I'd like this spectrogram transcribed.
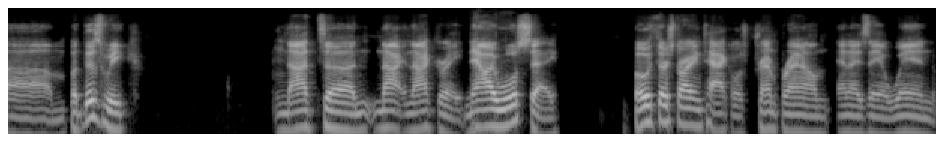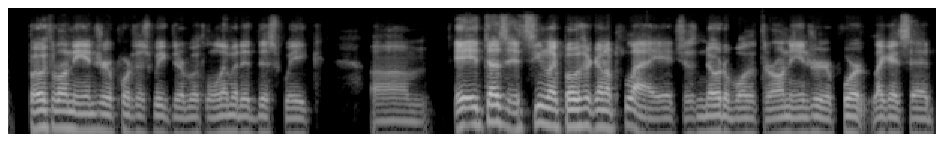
Um, but this week, not uh not not great. Now I will say both their starting tackles, Trent Brown and Isaiah Wynn, both were on the injury report this week. They're both limited this week. Um, it, it does it seems like both are gonna play. It's just notable that they're on the injury report. Like I said,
